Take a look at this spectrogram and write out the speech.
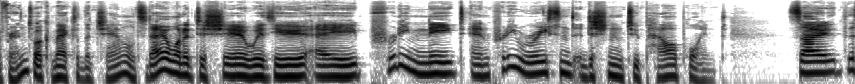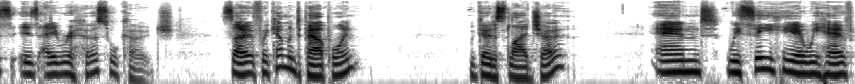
Hi friends, welcome back to the channel. Today I wanted to share with you a pretty neat and pretty recent addition to PowerPoint. So this is a rehearsal coach. So if we come into PowerPoint, we go to slideshow and we see here we have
